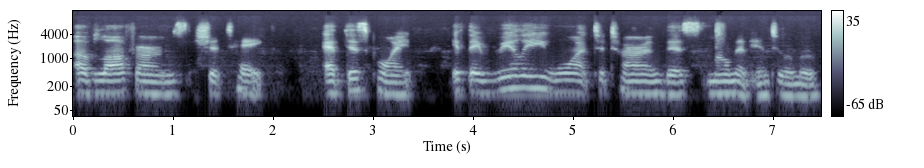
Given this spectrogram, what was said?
of law firms should take at this point if they really want to turn this moment into a movement?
